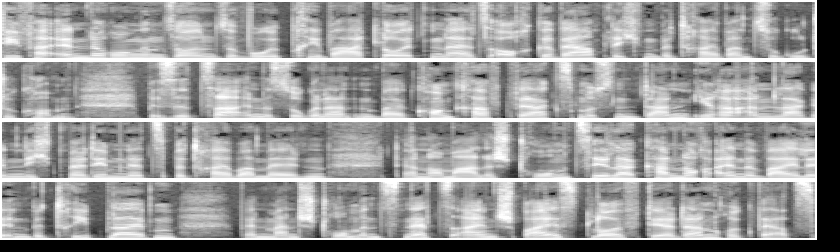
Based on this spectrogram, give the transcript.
Die Veränderungen sollen sowohl Privatleuten als auch gewerblichen Betreibern zugutekommen. Besitzer eines sogenannten Balkonkraftwerks müssen dann ihre Anlage nicht mehr dem Netzbetreiber melden. Der normale Stromzähler kann noch eine Weile in Betrieb bleiben. Wenn man Strom ins Netz einspeist, läuft der dann rückwärts.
